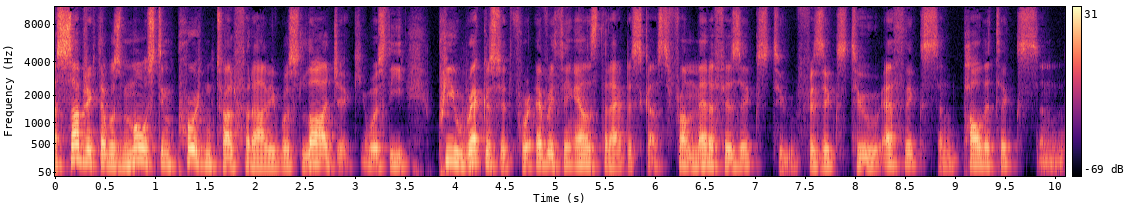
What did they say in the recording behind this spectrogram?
A subject that was most important to Al Farabi was logic. It was the prerequisite for everything else that I've discussed, from metaphysics to physics to ethics and politics and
